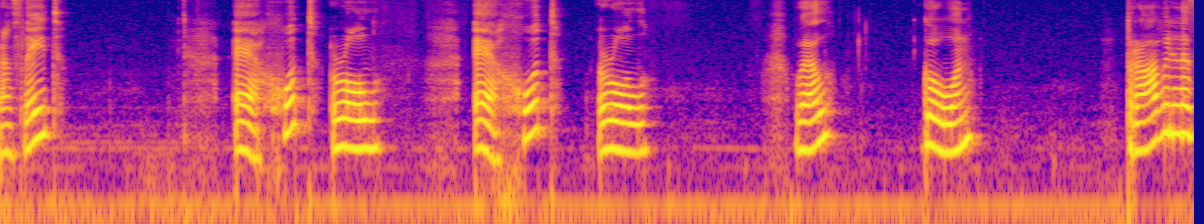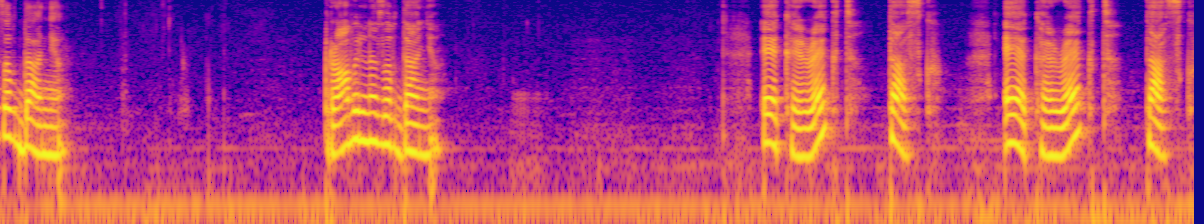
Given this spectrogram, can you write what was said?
Translate. A hot roll. A hot roll. Well, go on. Правильне завдання. Правильне завдання. A correct task. A correct task.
